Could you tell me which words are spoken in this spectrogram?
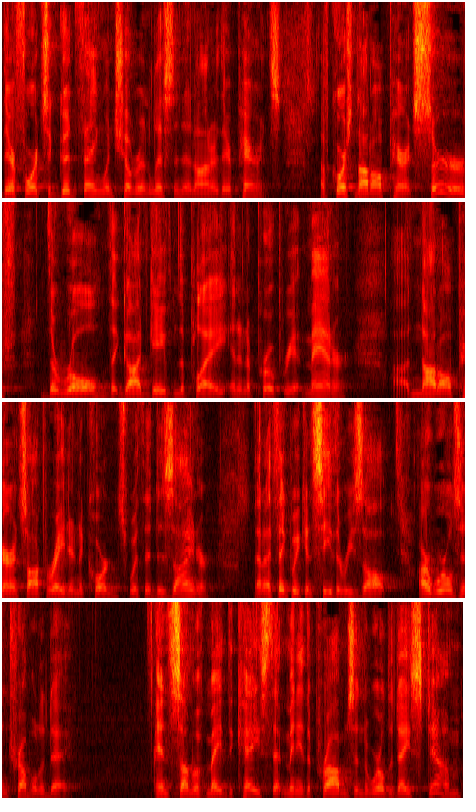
Therefore, it's a good thing when children listen and honor their parents. Of course, not all parents serve the role that God gave them to play in an appropriate manner. Uh, not all parents operate in accordance with a designer. And I think we can see the result. Our world's in trouble today. And some have made the case that many of the problems in the world today stem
